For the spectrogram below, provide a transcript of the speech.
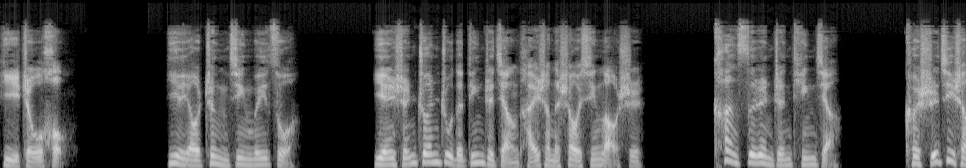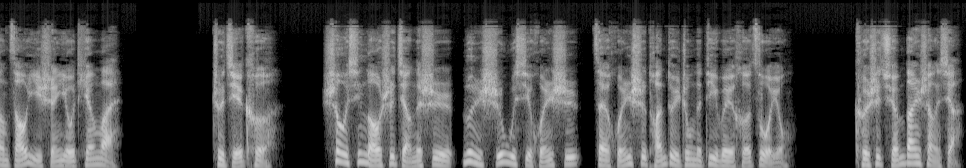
一周后，叶耀正襟危坐。眼神专注的盯着讲台上的绍兴老师，看似认真听讲，可实际上早已神游天外。这节课，绍兴老师讲的是论食物系魂师在魂师团队中的地位和作用。可是全班上下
